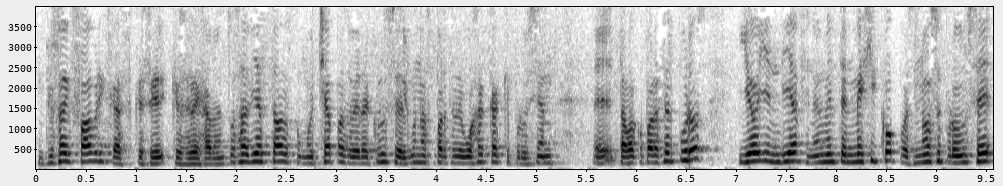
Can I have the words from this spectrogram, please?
Incluso hay fábricas que se, que se dejaron. Entonces había estados como Chiapas, Veracruz y algunas partes de Oaxaca que producían eh, tabaco para hacer puros. Y hoy en día, finalmente en México, pues no se produce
